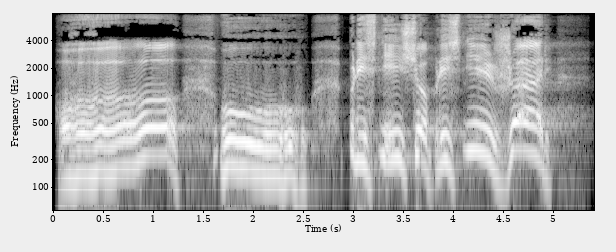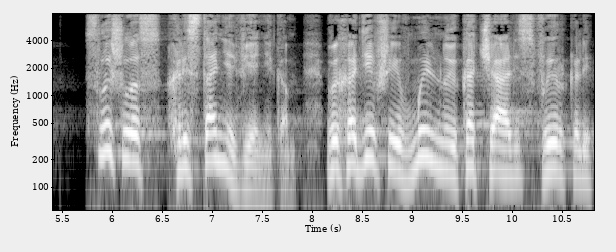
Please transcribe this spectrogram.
«О-о-о! у Плесни еще, плесни, жарь!» Слышалось хлестание веником. Выходившие в мыльную качались, фыркали,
